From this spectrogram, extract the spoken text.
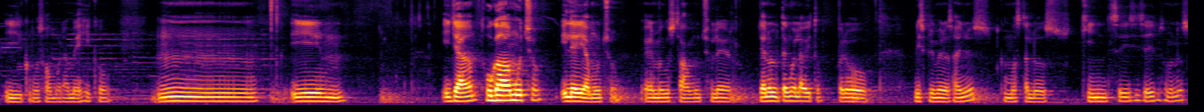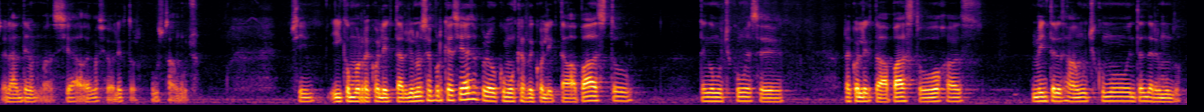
y como su amor a México. Mm, y, y ya jugaba mucho y leía mucho. Eh, me gustaba mucho leer. Ya no lo tengo el hábito, pero mis primeros años, como hasta los 15, 16 más o menos, era demasiado, demasiado lector. Me gustaba mucho. Sí, y como recolectar, yo no sé por qué hacía eso, pero como que recolectaba pasto. Tengo mucho como ese, recolectaba pasto, hojas. Me interesaba mucho como entender el mundo.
